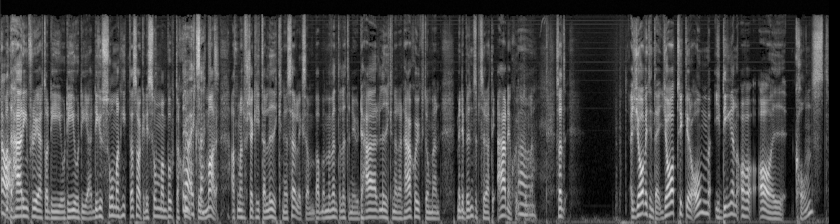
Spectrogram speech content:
Ja. Att det här är influerat av det och det och det. Det är ju så man hittar saker, det är så man botar Ja, sjukdomar. exakt. att man försöker hitta liknelser liksom. Bara, men vänta lite nu, det här liknar den här sjukdomen men det behöver inte att det är den sjukdomen. Så att jag vet inte, jag tycker om idén av AI-konst,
